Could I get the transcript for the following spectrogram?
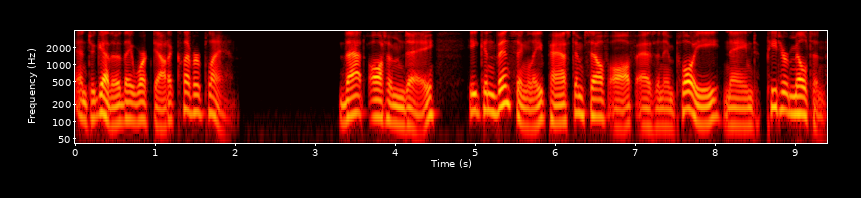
and together they worked out a clever plan. That autumn day, he convincingly passed himself off as an employee named Peter Milton,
